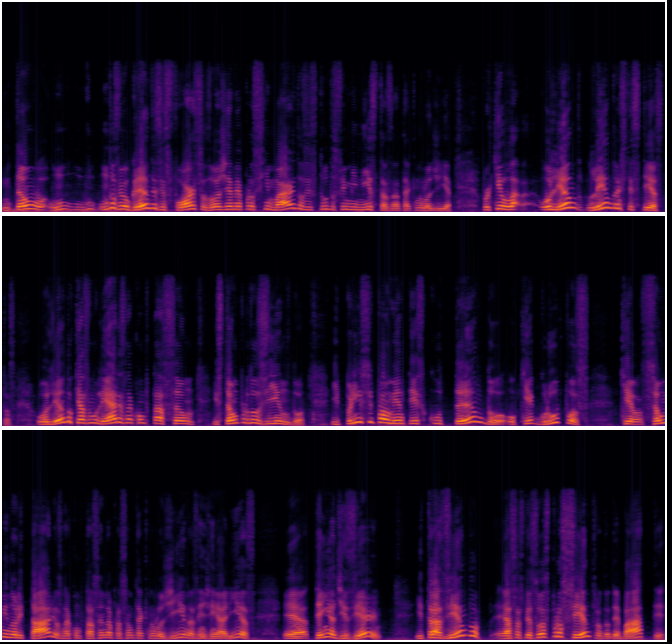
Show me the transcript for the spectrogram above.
Então, um, um dos meus grandes esforços hoje é me aproximar dos estudos feministas na tecnologia, porque olhando, lendo estes textos, olhando o que as mulheres na computação estão produzindo e principalmente escutando o que grupos que são minoritários na computação e na produção de tecnologia, nas engenharias, é, têm a dizer, e trazendo essas pessoas para o centro do debate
